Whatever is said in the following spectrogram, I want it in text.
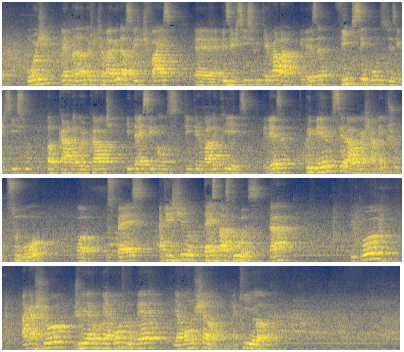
Hoje, lembrando, a gente a maioria das vezes a gente faz é, exercício intervalado, beleza? 20 segundos de exercício, pancada, workout e 10 segundos de intervalo entre eles, beleza? Primeiro será o agachamento sumô, ó, os pés aquele estilo 10 para as duas, tá? Ficou, agachou, joelho acompanha a ponta do pé e a mão no chão. Aqui, ó.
